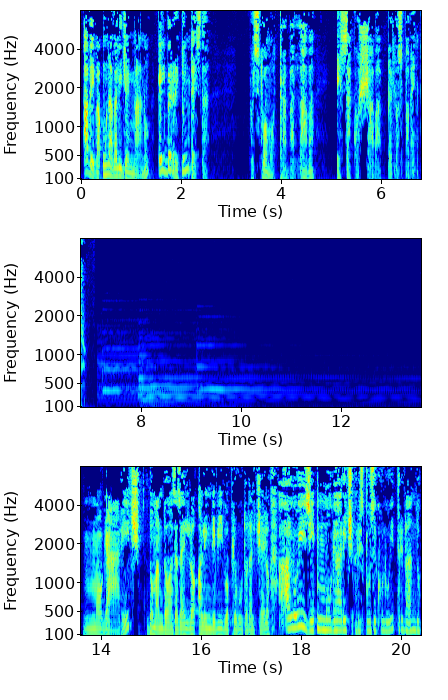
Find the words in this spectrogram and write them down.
aveva una valigia in mano e il berretto in testa. Quest'uomo traballava e s'accosciava per lo spavento. Mogaric? domandò Asasello all'individuo piovuto dal cielo. Aloisi Mogaric, rispose colui tremando.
